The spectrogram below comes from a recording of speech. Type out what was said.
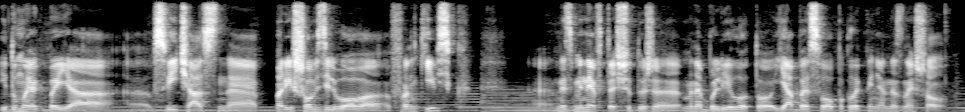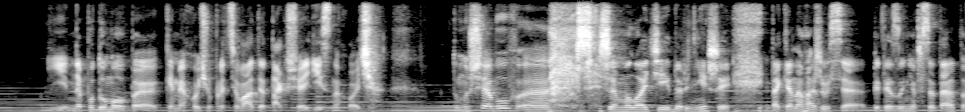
І думаю, якби я е, в свій час не перейшов зі Львова в Франківськ, не змінив те, що дуже мене боліло, то я би свого покликання не знайшов. І не подумав би, ким я хочу працювати, так що я дійсно хочу. Тому що я був е, ще, молодший і дурніший, і так я наважився піти з університету.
